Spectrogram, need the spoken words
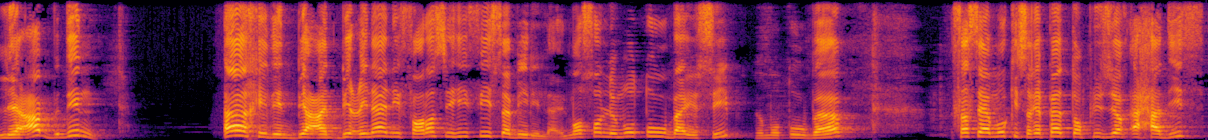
li'abdin akhidin bi'inani farasihi fi sabilillah. Il mentionne le mot touba ici, le mot touba. Ça c'est un mot qui se répète dans plusieurs ahadiths.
